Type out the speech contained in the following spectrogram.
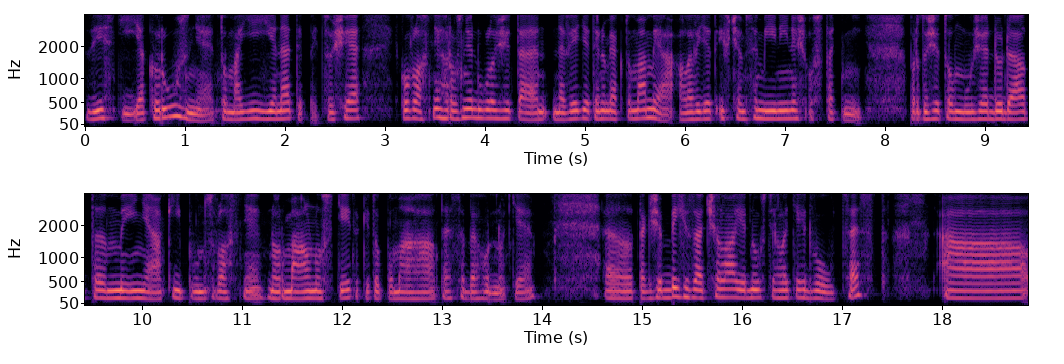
zjistí, jak různě to mají jiné typy, což je jako vlastně hrozně důležité nevědět jenom, jak to mám já, ale vědět i v čem jsem jiný než ostatní, protože to může dodat mi nějaký punc vlastně normálnosti, taky to pomáhá té sebehodnotě. Eh, takže bych začala jednou z těchto těch dvou cest a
